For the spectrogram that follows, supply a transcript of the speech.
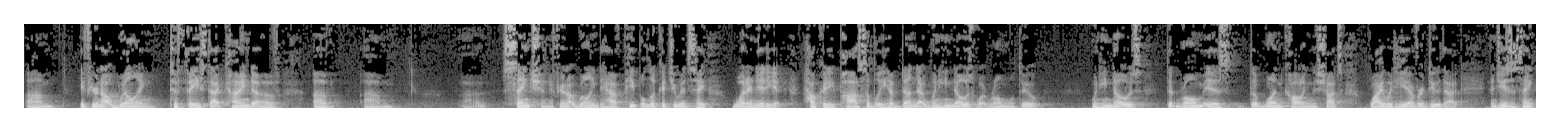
um, if you're not willing to face that kind of of um, uh, sanction, if you're not willing to have people look at you and say, "What an idiot! How could he possibly have done that?" when he knows what Rome will do, when he knows that Rome is the one calling the shots. Why would he ever do that? And Jesus is saying,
